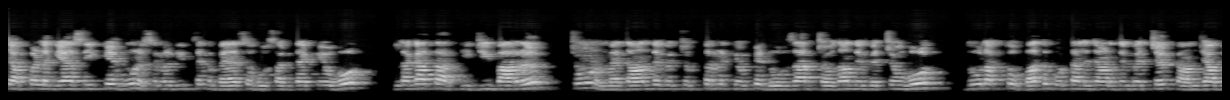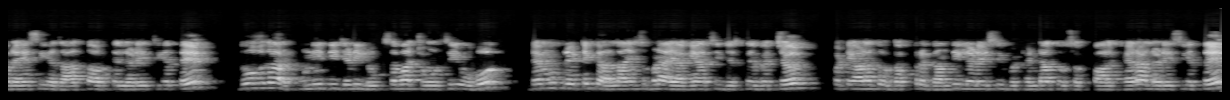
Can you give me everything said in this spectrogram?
ਚਾਪਣ ਲੱਗਿਆ ਸੀ ਕਿ ਹੁਣ ਸਿਮਰਜੀਤ ਸਿੰਘ ਬੈਂਸ ਹੋ ਸਕਦਾ ਕਿ ਉਹ ਲਗਾਤਾਰ ਤੀਜੀ ਵਾਰ ਚੋਣ ਮੈਦਾਨ ਦੇ ਵਿੱਚ ਉਤਰਨ ਕਿਉਂਕਿ 2014 ਦੇ ਵਿੱਚ ਉਹ 2 ਲੱਖ ਤੋਂ ਵੱਧ ਵੋਟਾਂ ਲਿਜਾਣ ਦੇ ਵਿੱਚ ਕਾਮਯਾਬ ਰਹੇ ਸੀ, ਆਜ਼ਾਦ ਤੌਰ ਤੇ ਲੜੇ ਸੀ ਅਤੇ 2019 ਦੀ ਜਿਹੜੀ ਲੋਕ ਸਭਾ ਚੋਣ ਸੀ, ਉਹ ਡੈਮੋਕ੍ਰੈਟਿਕ ਅਲਾਈਅੰਸ ਬਣਾਇਆ ਗਿਆ ਸੀ, ਜਿਸ ਦੇ ਵਿੱਚ ਪਟਿਆਲਾ ਤੋਂ ਡਾਕਟਰ ਗਾਂਧੀ ਲੜੇ ਸੀ, ਬਠਿੰਡਾ ਤੋਂ ਸੁਖਪਾਲ ਖਹਿਰਾ ਲੜੇ ਸੀ ਅਤੇ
